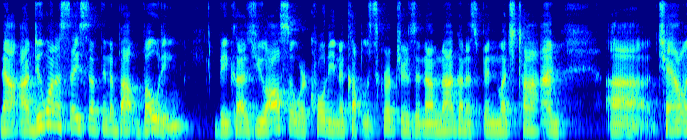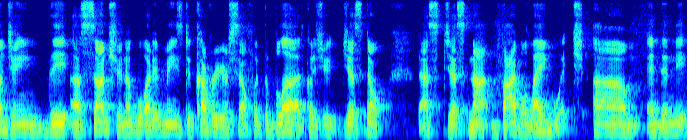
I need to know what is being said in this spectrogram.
Now I do want to say something about voting because you also were quoting a couple of scriptures, and I'm not going to spend much time uh, challenging the assumption of what it means to cover yourself with the blood because you just don't. That's just not Bible language. Um, and then the,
